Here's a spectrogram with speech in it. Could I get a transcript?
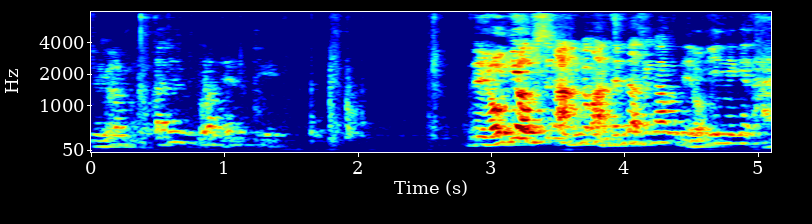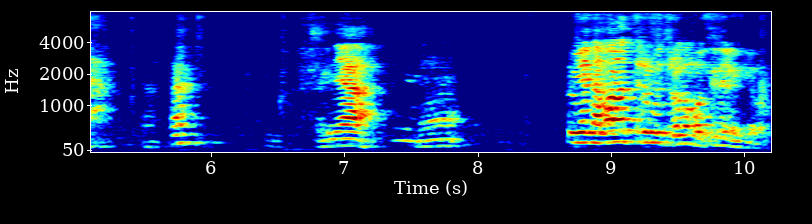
이거는 몇가지 몰라 돼. 근데 여기 없으면 앙금 안 된다 생각하면 돼. 여기 있는 게 다야. 어? 여기냐? 네 그럼 얘 남아나트륨으로 들어가면 어떻게 되는 거야?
